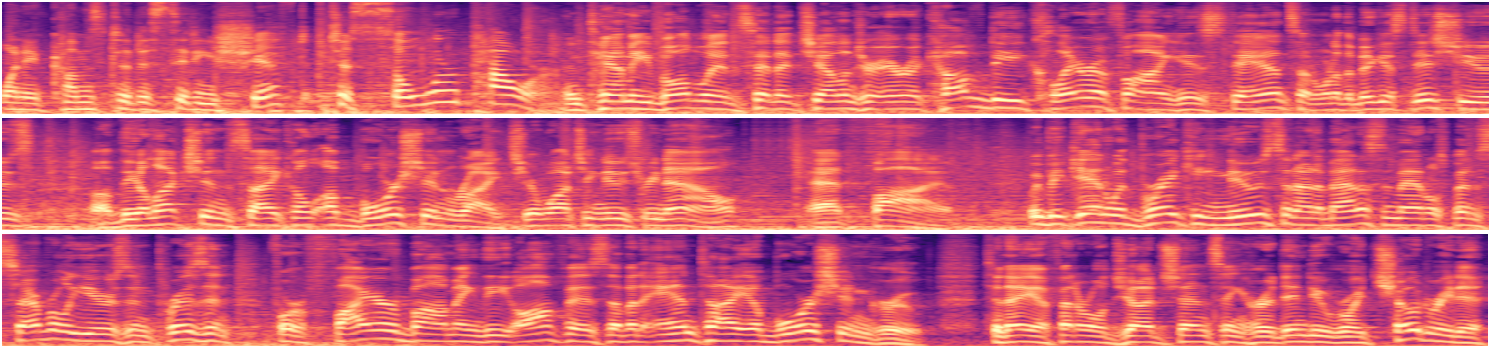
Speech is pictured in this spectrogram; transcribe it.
when it comes to the city's shift to solar power. And Tammy Baldwin, Senate challenger Eric Hovde clarifying his stance on one of the biggest issues of the election cycle, abortion rights. You're watching News 3 Now at 5. We begin with breaking news tonight. A Madison man will spend several years in prison for firebombing the office of an anti-abortion group. Today, a federal judge sentencing Hridindu Roychowdhury to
